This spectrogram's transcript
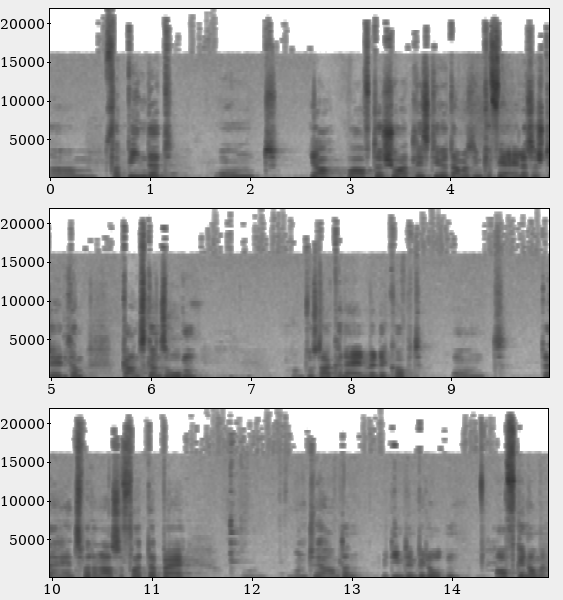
ähm, verbindet. Und ja, war auf der Shortlist, die wir damals im Café Eilers erstellt haben, ganz, ganz oben. Und du hast da keine Einwände gehabt. Und der Heinz war dann auch sofort dabei und wir haben dann mit ihm den Piloten aufgenommen.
